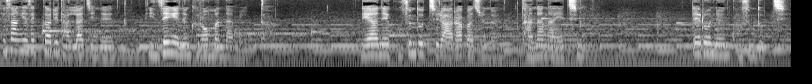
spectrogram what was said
세상의 색깔이 달라지는 인생에는 그런 만남이 있다. 내 안의 고슴도치를 알아봐주는 단 하나의 친구. 때로는 고슴도치.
